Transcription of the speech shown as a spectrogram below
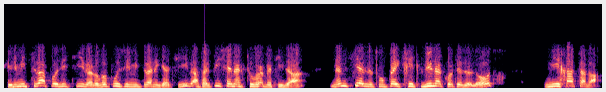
qu'une mitzvah positive, elle repousse une mitzvah négative, Afalpi Shenak Tuva Betida, même si elles ne sont pas écrites l'une à côté de l'autre, Micha ça va.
